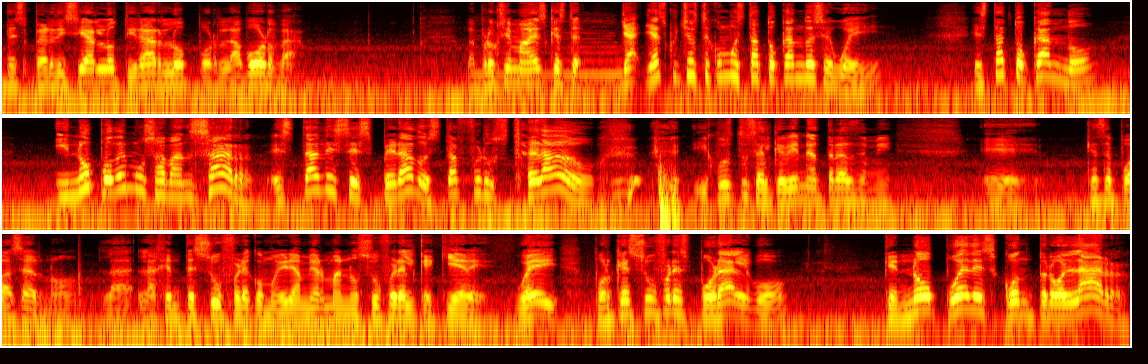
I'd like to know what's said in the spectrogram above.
desperdiciarlo, tirarlo por la borda. La próxima vez que esté... ¿Ya, ¿Ya escuchaste cómo está tocando ese güey? Está tocando y no podemos avanzar. Está desesperado, está frustrado. y justo es el que viene atrás de mí. Eh, ¿Qué se puede hacer, no? La, la, gente sufre, como diría mi hermano, sufre el que quiere. Güey, ¿por qué sufres por algo que no puedes controlar?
